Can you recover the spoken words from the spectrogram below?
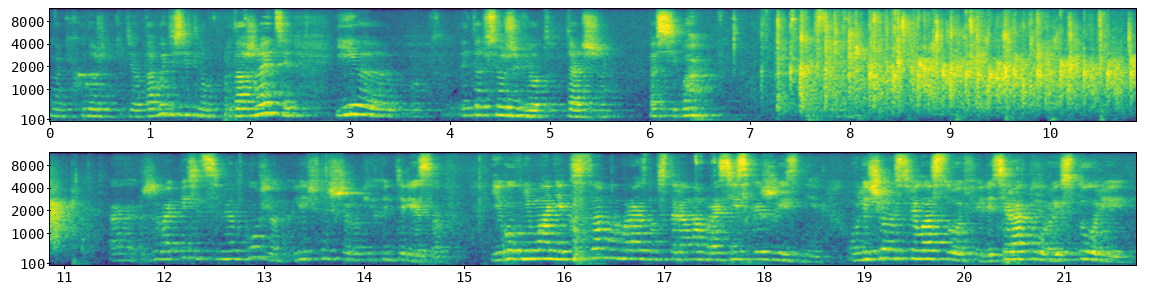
многие художники делают. А вы действительно продолжаете, и э, это все живет дальше. Спасибо. Э, Живописец Семен Кожин – личность широких интересов. Его внимание к самым разным сторонам российской жизни, увлеченность философией, литературой, историей,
